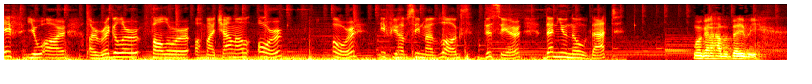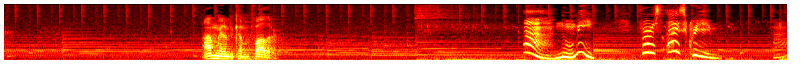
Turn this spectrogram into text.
if you are a regular follower of my channel or or if you have seen my vlogs this year then you know that we're gonna have a baby I'm gonna become a father Ah, no me. First ice cream. Huh?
